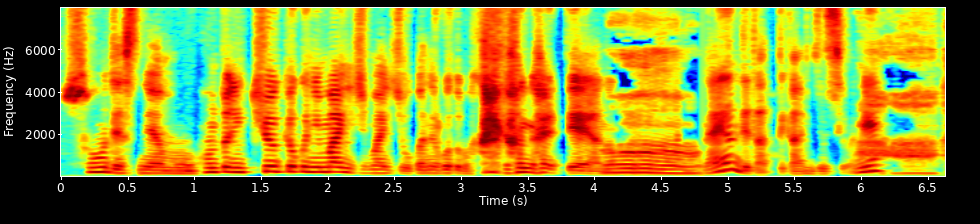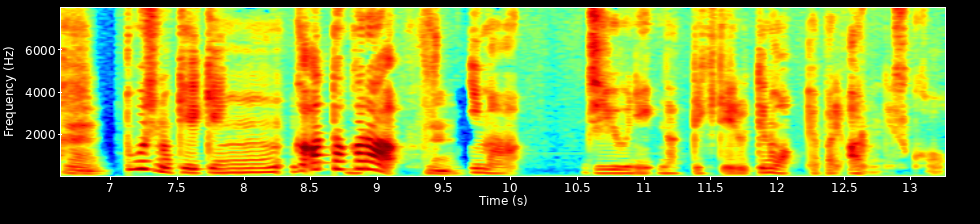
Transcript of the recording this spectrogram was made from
そうですね。もう本当に究極に毎日毎日お金のことばっかり考えて、あの、うん。悩んでたって感じですよね。うん。当時の経験があったから、うん。今、自由になってきているっていうのは、やっぱりあるんですか？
